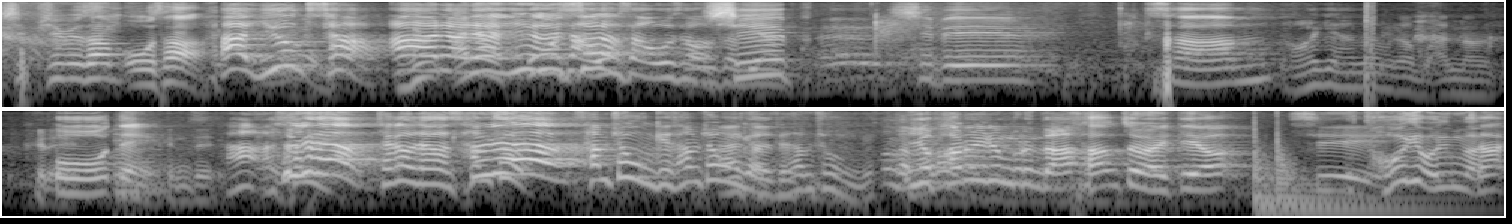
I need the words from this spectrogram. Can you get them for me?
10, 11, 3, 5, 4. 아, 6, 4. 아, 아니, 아니, 아니. 5, 4, 5, 4, 5, 4. 10, 11, 3, 5, 땡. 아, 잠깐 잠깐 3초 3초 공개 3초 공개 어때? 3초 공개. 이거 바로 이름 부른다. 3초 갈게요. 시. 거기 어딘가?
